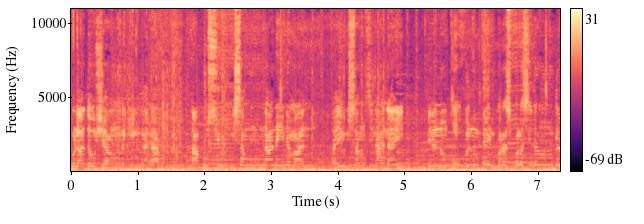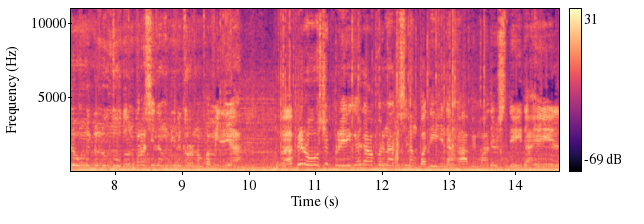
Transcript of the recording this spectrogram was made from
wala daw siyang naging anak. Tapos yung isang nanay naman, ay yung isang sinanay, tinanong ko, ganun din, paras pala silang dalawang nagluluto doon, para silang hindi nagkaroon ng pamilya. Diba? Pero syempre, kailangan pa rin natin silang batiin ng Happy Mother's Day dahil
